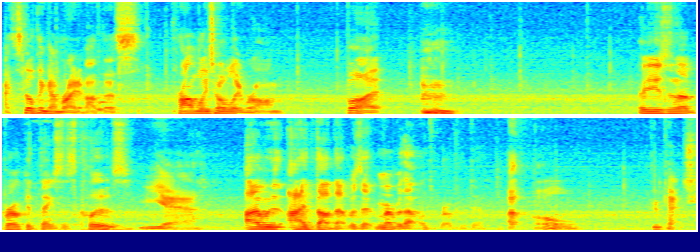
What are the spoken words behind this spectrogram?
I still think I'm right about this. Probably totally wrong. But, Are you using the broken things as clues? yeah. I was. I thought that was it. Remember that one's broken too. Uh, oh. Good catch.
